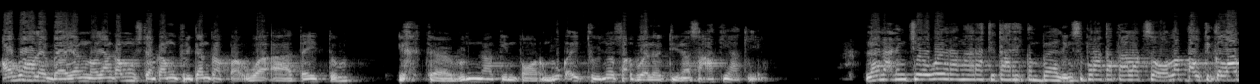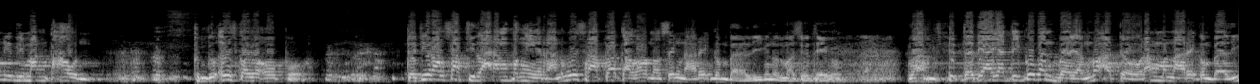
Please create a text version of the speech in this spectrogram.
Allah oleh bayang no yang kamu sudah kamu berikan apa? Wa ataitum ikhdahunna kintor. Buka idunya sak waladina sak aki-aki. Lah nak ning Jawa ora ngarah ditarik kembali. Seperangkat alat sholat tau dikeloni limang tahun. Bentuknya kaya apa? Jadi ora usah dilarang pangeran, wis ra bakal ono sing narik kembali ngono maksudnya. Jadi ayat itu kan bayangno ada orang menarik kembali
